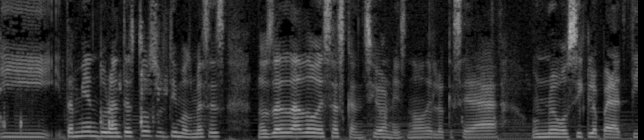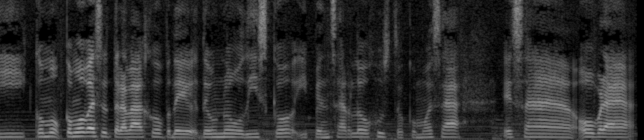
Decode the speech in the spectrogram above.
Y, también durante estos últimos meses nos has dado esas canciones, ¿no? De lo que será un nuevo ciclo para ti, cómo, cómo va ese trabajo de, de un nuevo disco y pensarlo justo como esa, esa obra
